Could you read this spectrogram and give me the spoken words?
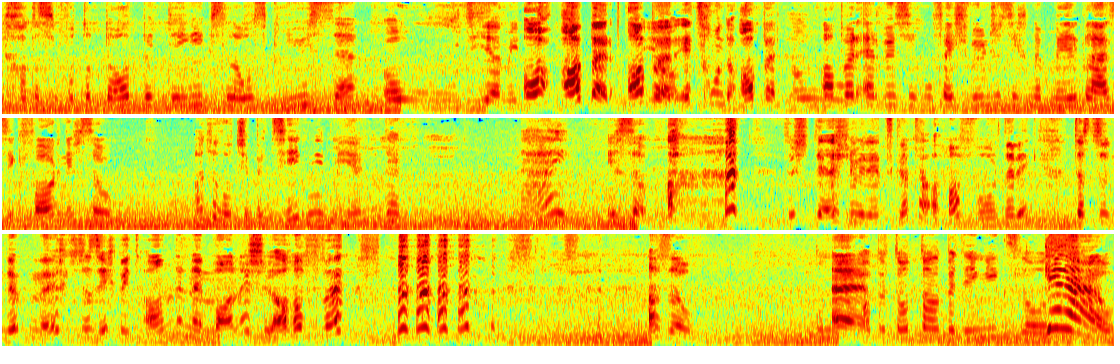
ich kann das einfach total bedingungslos geniessen. Oh, die mit... Oh, aber, aber, Ja. jetzt kommt aber. Oh. Aber er will sich auch fest wünschen, sich nicht mehrgleisig fahren. Ich so, ah, du willst eine Beziehung mit mir? Und er, nein. Ich so, du stellst mir jetzt gerade eine Anforderung, dass du nicht möchtest, dass ich mit anderen Männern schlafe. also, Und, äh. aber total bedingungslos. genau.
